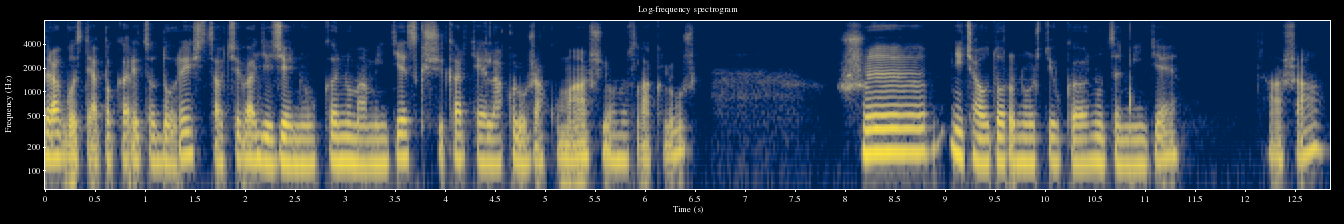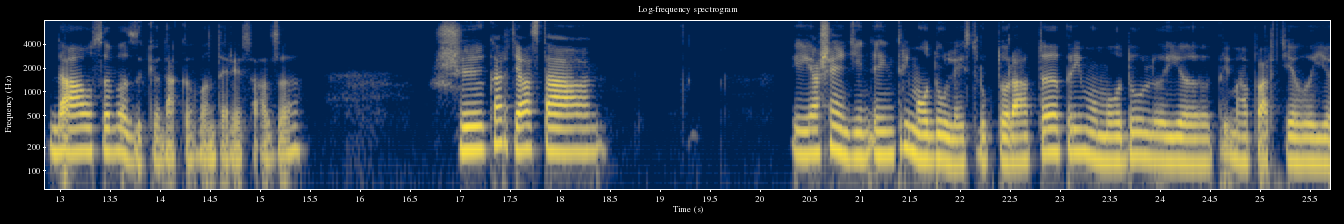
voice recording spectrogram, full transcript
dragostea pe care ți-o dorești sau ceva de genul, că nu mă amintesc și cartea e la Cluj acum și eu nu sunt la Cluj. Și nici autorul nu știu că nu ți minte, Așa, da, o să vă zic eu dacă vă interesează. Și cartea asta e așa, din, din trei module structurată. Primul modul, e, prima parte, e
